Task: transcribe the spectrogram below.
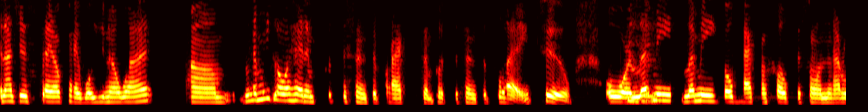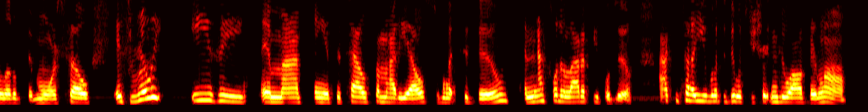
and I just say, okay, well, you know what? Um, let me go ahead and put this into practice and put this into play too. Or mm-hmm. let me, let me go back and focus on that a little bit more. So it's really easy, in my opinion, to tell somebody else what to do. And that's what a lot of people do. I can tell you what to do, what you shouldn't do all day long,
